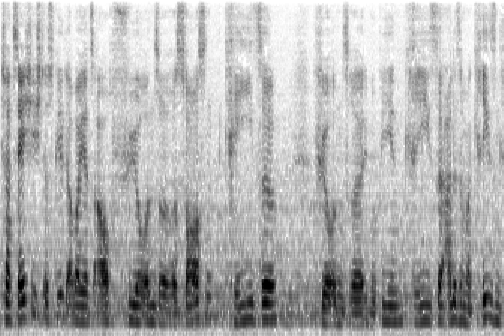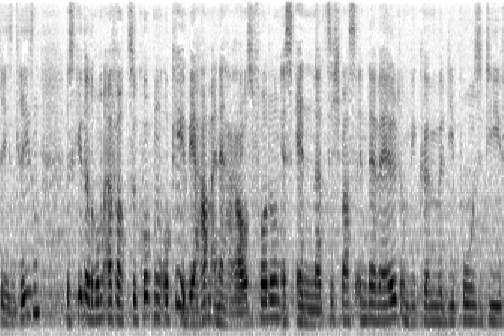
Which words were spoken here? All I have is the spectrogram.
tatsächlich, das gilt aber jetzt auch für unsere Ressourcen Ressourcenkrise, für unsere Immobilienkrise, alles immer Krisen, Krisen, Krisen. Es geht darum, einfach zu gucken, okay, wir haben eine Herausforderung, es ändert sich was in der Welt und wie können wir die positiv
